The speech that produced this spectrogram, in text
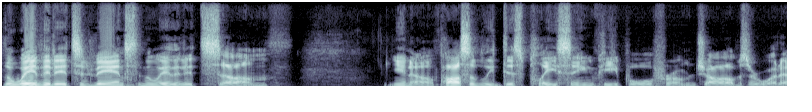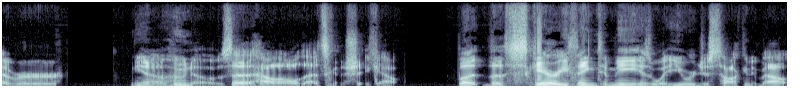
the way that it's advanced in the way that it's um, you know possibly displacing people from jobs or whatever you know who knows uh, how all that's going to shake out but the scary thing to me is what you were just talking about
